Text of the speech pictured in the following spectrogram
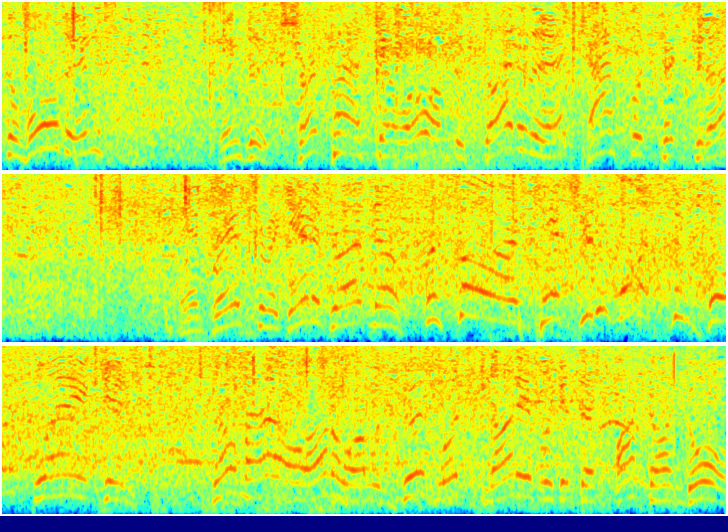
to Holden. Swings a sharp pass down low off the side of the net. Kastelic picks it up. And Brannstrom again a drive now. Brassard can't shoot it. Watson point blank. And somehow Ottawa with good looks not able to get that puck on goal.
